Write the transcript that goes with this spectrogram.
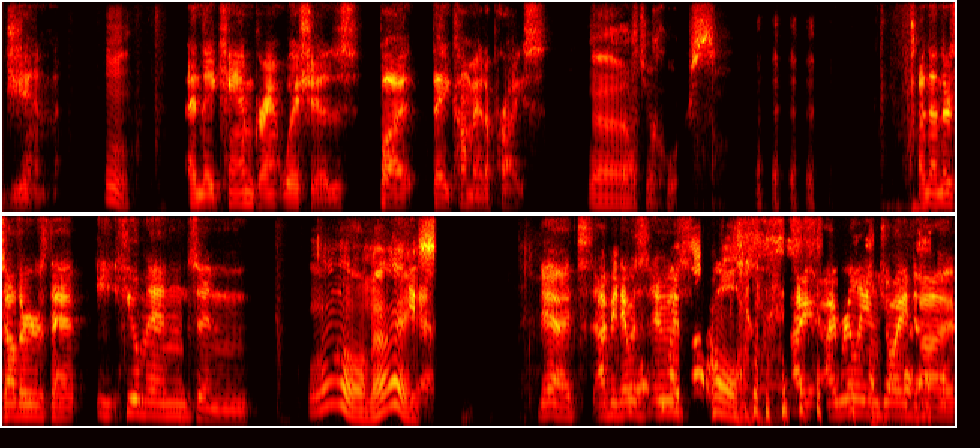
jinn. Hmm. And they can grant wishes, but they come at a price. Uh, Gotcha. Of course. And then there's others that eat humans and Oh, nice. yeah, it's I mean it was it was. I, I really enjoyed uh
